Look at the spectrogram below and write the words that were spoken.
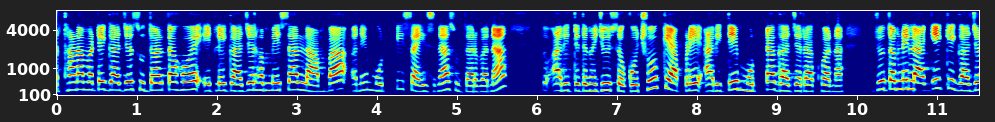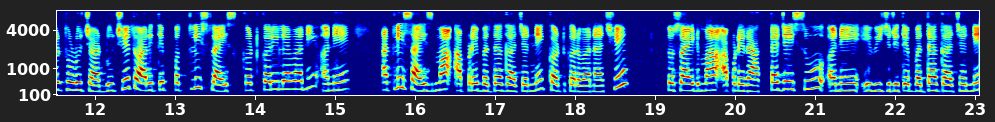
અથાણા માટે ગાજર સુધારતા હોય એટલે ગાજર હંમેશા લાંબા અને મોટી સાઇઝના સુધારવાના. તો આ રીતે તમે જોઈ શકો છો કે આપણે આ રીતે મોટા ગાજર રાખવાના. જો તમને લાગે કે ગાજર થોડું જાડું છે, તો આ રીતે પતલી સ્લાઈસ કટ કરી લેવાની અને આટલી સાઇઝમાં આપણે બધા ગાજરને કટ કરવાના છે. તો સાઈડમાં આપણે રાખતા જઈશું અને એવી જ રીતે બધા ગાજરને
